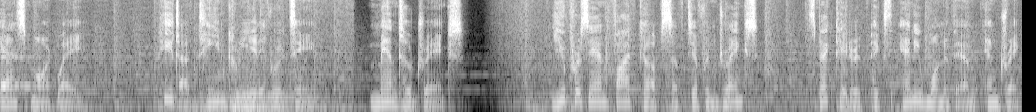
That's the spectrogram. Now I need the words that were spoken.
and smart way. PITATA Team Creative Routine Mental Drinks You present 5 cups of different drinks. Spectator picks any one of them and drink.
